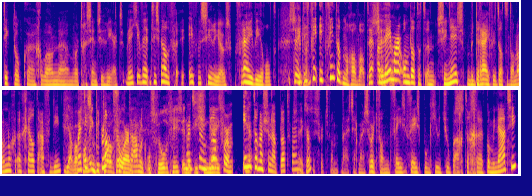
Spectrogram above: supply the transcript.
TikTok eh, gewoon eh, wordt gecensureerd. Weet je, het is wel de even serieus, vrije wereld. Zeker. Ik vind, ik vind dat nogal wat. Hè? Zeker. Alleen maar omdat het een Chinees bedrijf is dat er dan ook nog eh, geld aan verdient. Ja, maar het is een betoog dat platform. het tamelijk onschuldig is. En maar dat het is een Chinees... platform, internationaal platform. Zeker. Het is een soort van, nou, zeg maar, een soort van face- Facebook, YouTube-achtige combinatie.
